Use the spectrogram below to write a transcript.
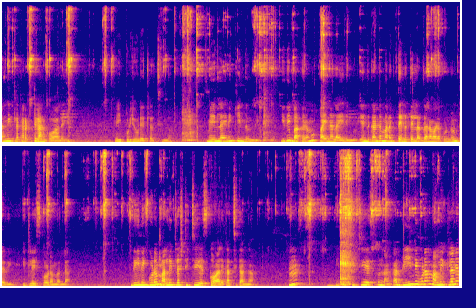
ఇవన్నీ ఇట్లా కరెక్ట్గా అనుకోవాలి. ఇప్పుడు చూడు ఎట్లా వచ్చిందో. మెయిన్ లైనింగ్ కింద ఉంది. ఇది బకరము పైన లైనింగ్. ఎందుకంటే మనకు తెల్ల తెల్ల కనబడకుండా ఉంటుంది ఇట్లా వేసుకోవడం వల్ల. దీనికి కూడా మళ్ళీ ఇట్లా స్టిచ్ చేసుకోవాలి ఖచ్చితంగా. ఇట్లా స్టిచ్ చేసుకున్నాక దీన్ని కూడా మళ్ళీ ఇట్లనే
